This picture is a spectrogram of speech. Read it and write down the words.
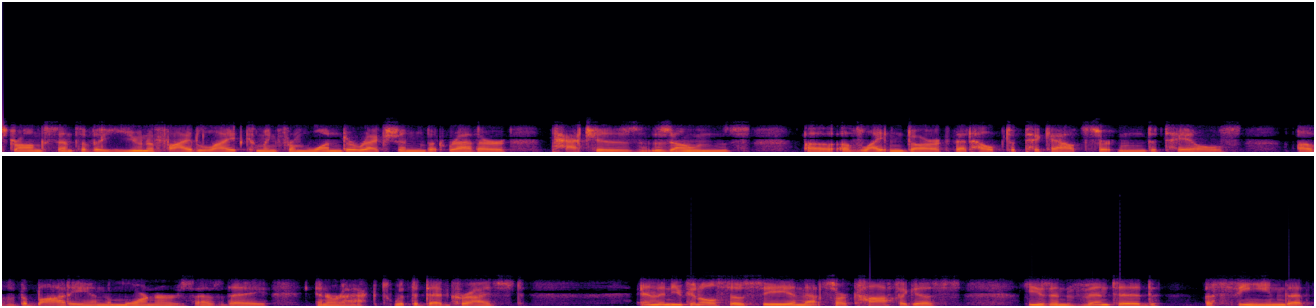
strong sense of a unified light coming from one direction, but rather patches, zones uh, of light and dark that help to pick out certain details of the body and the mourners as they interact with the dead Christ. And then you can also see in that sarcophagus he's invented a scene that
